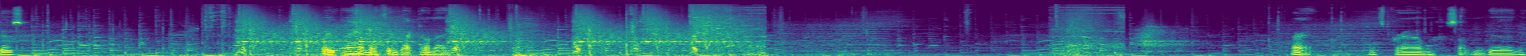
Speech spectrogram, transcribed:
It is. Wait, I have my thing back, don't I? Alright, let's grab something good.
